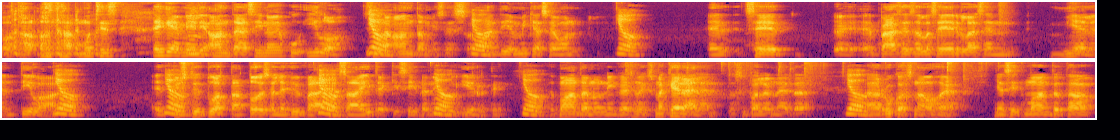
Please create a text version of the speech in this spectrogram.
ota, ota. Mutta siis tekee mieli antaa ja siinä on joku ilo Joo. siinä antamisessa. Joo. Mä en tiedä mikä se on. Joo, Et se et, et pääsee sellaiseen erilaisen mielen tilaan. joo, Että pystyy tuottaa toiselle hyvää Joo. ja saa itsekin siitä niin kuin irti. Joo. mä oon antanut, niin kuin, esimerkiksi mä keräilen tosi paljon näitä Joo. Ää, rukosnauhoja. Ja sit mä oon tota,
